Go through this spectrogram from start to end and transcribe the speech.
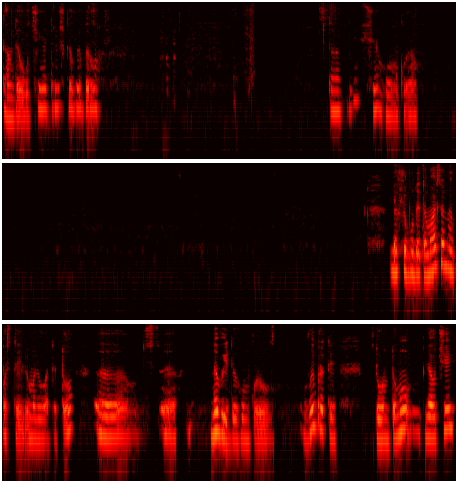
Там, де очі я трішки виберу. Так, і ще гумкою. Якщо будете масляною пастелью малювати, то е, е, не вийде гумкою вибрати тон, тому для очей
